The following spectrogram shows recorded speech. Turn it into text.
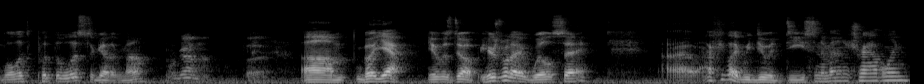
Well, let's put the list together, man. We're gonna. But Um, but yeah, it was dope. Here's what I will say. Uh, I feel like we do a decent amount of traveling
